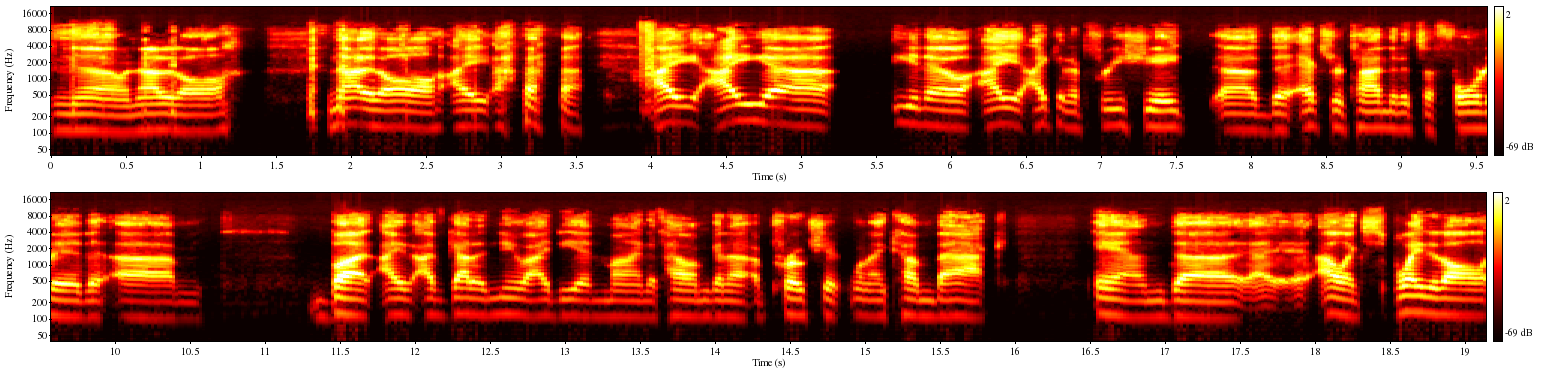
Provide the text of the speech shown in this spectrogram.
no not at all. Not at all. I i i uh you know i i can appreciate uh the extra time that it's afforded um but I, I've got a new idea in mind of how I'm going to approach it when I come back, and uh, I'll explain it all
